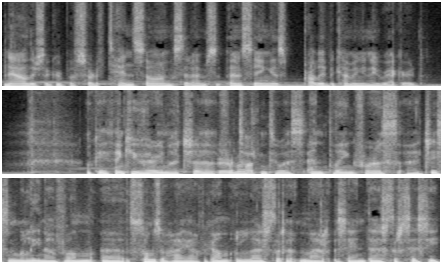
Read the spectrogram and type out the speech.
now there's a group of sort of 10 songs that i'm, I'm seeing is probably becoming a new record Okay, thank you very much uh, very for much. talking to us and playing for us. Uh, Jason Molina van uh, Songs Ohio. We gaan luisteren naar zijn duistersessie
